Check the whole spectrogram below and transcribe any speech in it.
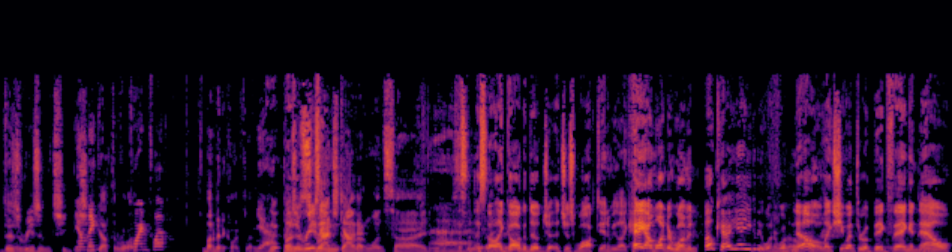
there's a reason she You don't she think got the role. coin flip? Might have been a coin flip. Yeah. But There's a it's reason- scratched out on one side. Ah. See It's not I like did. Gal Gadot ju- just walked in and be like, "Hey, I'm Wonder Woman." Okay, yeah, you can be Wonder Woman. No, like she went through a big thing, and now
